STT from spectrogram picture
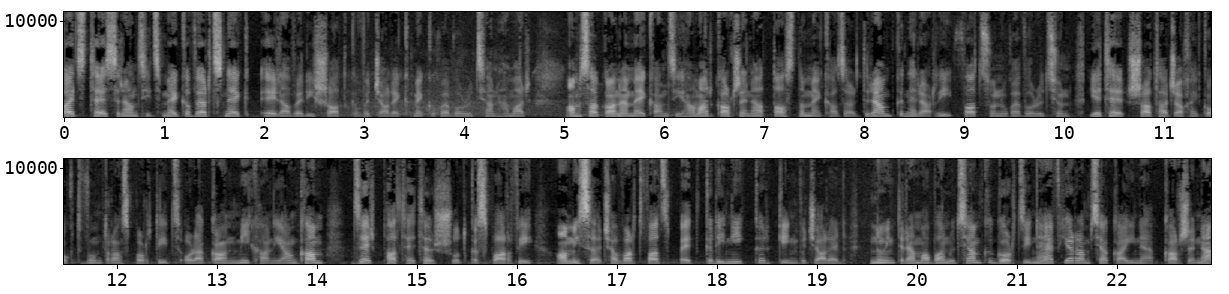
բայց թե սրանցից մեկը վերցնեք, ել ավելի շատ կվճարեք մեկ ուղևորության համար։ Ամսականը մեկ անձի համար կարժենա 11000 դրամ կներառի 60 ուղևորություն։ Եթե շատ հաճախ եք օգտվում տրանսպորտից օրական մի քանի անգամ, ձեր փաթեթը շուտ կսպառվի։ Ամիսը չավարտված պետք կլինի կրկին վճարել։ Նույն տրամաբանությամբ կգործի նաև երամսյակայինը, կարժենա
